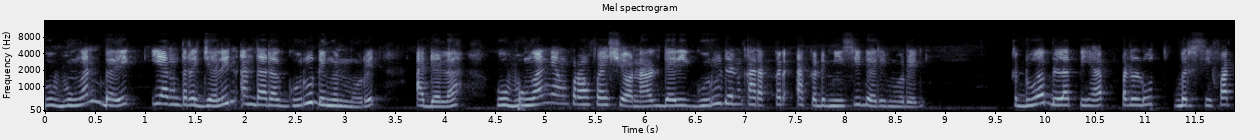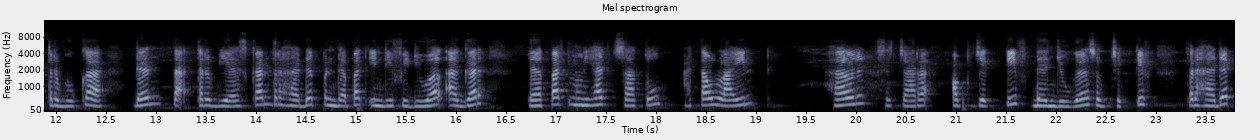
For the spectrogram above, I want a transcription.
Hubungan baik yang terjalin antara guru dengan murid adalah hubungan yang profesional dari guru dan karakter akademisi dari murid. Kedua belah pihak perlu bersifat terbuka dan tak terbiaskan terhadap pendapat individual agar dapat melihat satu atau lain hal secara objektif dan juga subjektif terhadap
